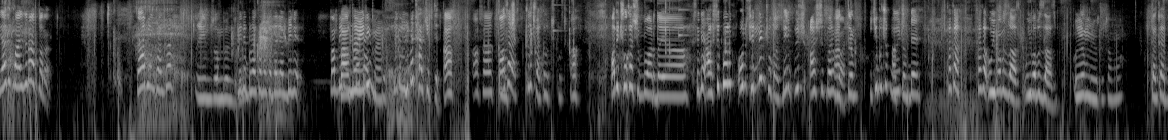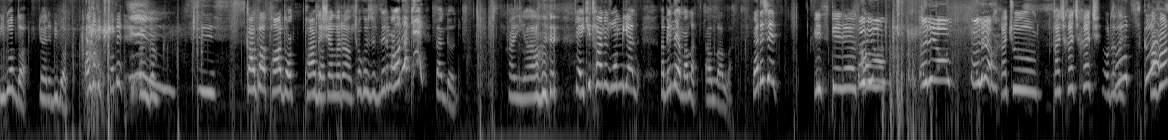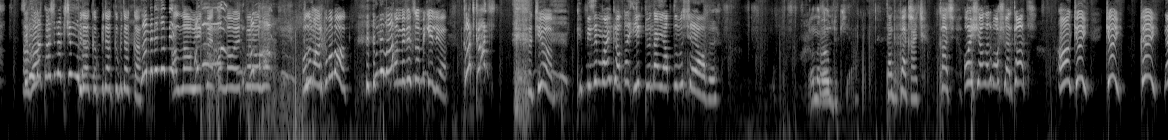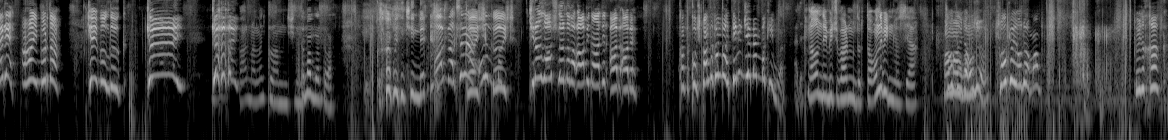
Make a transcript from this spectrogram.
Birazcık malzeme at bana. Ne yapıyorsun kanka? İyiyim zombi öldü. Beni bırakana kadar yani beni... Lan beni Balta ölüme vereyim terk mi? ettin. Beni ölüme terk ettin. Al. Al sana kılıç. Balta ver. Kılıç ver kılıç kılıç. Al. Abi çok açım bu arada ya. Senin açlık barın... Oğlum senin de mi çok az? Benim 3 açlık barım var. Attım. İki buçuk mu üç Attım. ne? Kanka, kanka uyumamız lazım. Uyumamız lazım. Uyamıyoruz ama. Kanka bilmiyorum da. Yani bilmiyorum. Al zombi, zombi. Öldüm. Siz- Kanka pardon, pardon. Eşyaları al. Çok özür dilerim alamıyorum ki. Ben de öldüm. Hay ya. Ya iki tane zombi geldi. Ha beni de yanına Allah. Allah Allah. Neredesin? İskelet. Ölüyorum. Ölüyorum. Ölüyorum. Kaçun. Kaç kaç kaç. Orada da. Kaç, kaç. Aha. Seni Aha. uzaklaştırmak için Bir vurdum. dakika bir dakika bir dakika. Lan bebe zombi. Allahu ekber Allahu ekber Allah. Oğlum arkama bak. Bu ne lan? Lan bebek zombi geliyor. Kaç kaç. Kaçıyorum. Bizim Minecraft'ta ilk günden yaptığımız şey abi. Hemen öldük ya. Kanka kaç. Kaç. Kaç. O eşyaları boş ver kaç. Aa köy. Köy. Köy. Nerede? Aha burada. Köy bulduk. Köy. Bağırma lan kulağımın içinde. Tamam lan tamam. Kulağımın içinde. Abi baksana. Koş Oğlum, koş. kiraz ağaçları da var abi nadir. Abi abi. Kanka koş. Kanka kanka. Demirciye ben bakayım lan. Hadi. Oğlum demirci var mıdır da onu bilmiyoruz ya. Çoğu Mal köyde konuş. oluyor. Çoğu köyde oluyor mal. Köyde kalk.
